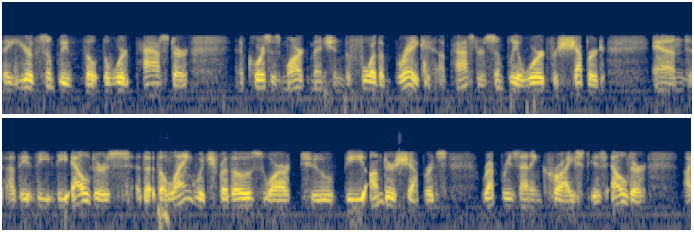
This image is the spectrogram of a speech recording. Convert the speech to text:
they hear simply the, the word pastor, and of course, as Mark mentioned before the break, a pastor is simply a word for shepherd. And uh, the, the the elders, the, the language for those who are to be under shepherds, representing Christ, is elder. A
